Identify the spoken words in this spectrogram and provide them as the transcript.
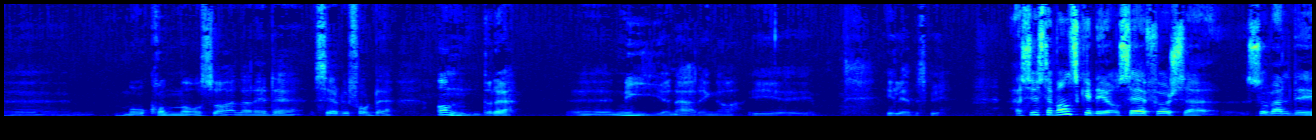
eh, må komme også, eller er det, ser du for deg andre eh, nye næringer i, i, i Lebesby? Jeg syns det er vanskelig å se for seg så veldig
